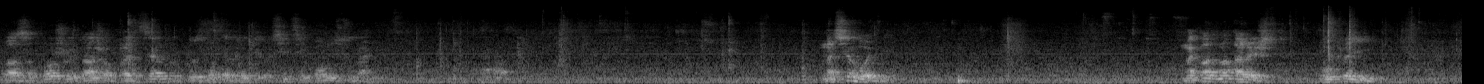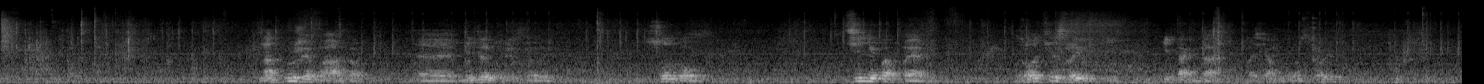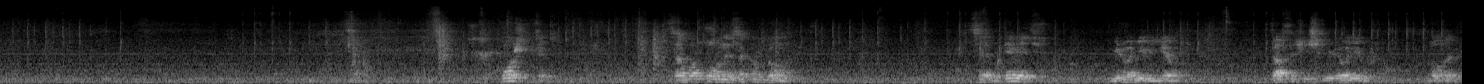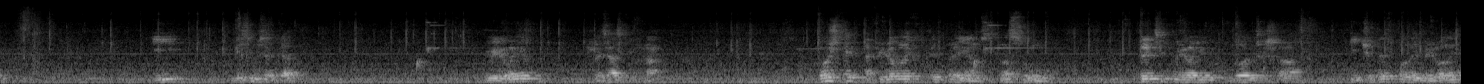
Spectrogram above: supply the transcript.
вас запрошую до нашого прес-центру, ви зможете отримати усі ці повністю дані. На сьогодні накладено арешт в Україні на дуже багато е, будинків судов, цінні папери, золоті зливки і так далі. Ось я вам демонструю. Кошти заблоковані за кордоном. Це 9 мільйонів євро, 26 мільйонів доларів і 85 мільйонів швейцарських франків. Кошти афільованих підприємств на суму 30 мільйонів доларів США і 4,5 мільйони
